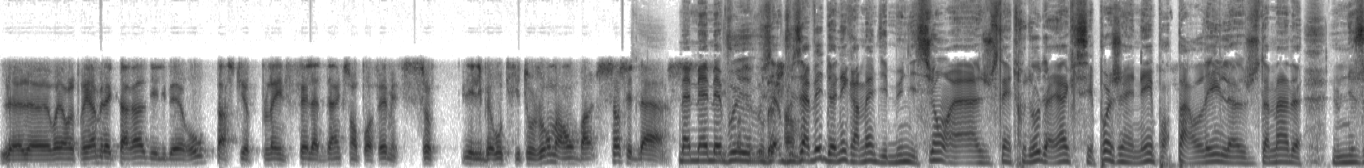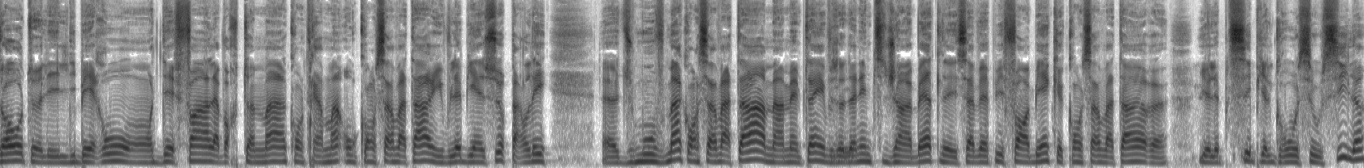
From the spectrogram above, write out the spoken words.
le, voyons, le programme électoral des libéraux parce qu'il y a plein de faits là-dedans qui sont pas faits, mais c'est ça les libéraux crient toujours, mais ça, c'est de la... Mais, mais, mais vous, vous, avez donné quand même des munitions à Justin Trudeau, d'ailleurs, qui s'est pas gêné pour parler, là, justement, de nous autres, les libéraux, on défend l'avortement, contrairement aux conservateurs. Il voulait bien sûr parler euh, du mouvement conservateur, mais en même temps, il vous a donné une petite jambette. Là, il savait fort bien que conservateur, euh, il y a le petit C puis il y a le gros C aussi. Là.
